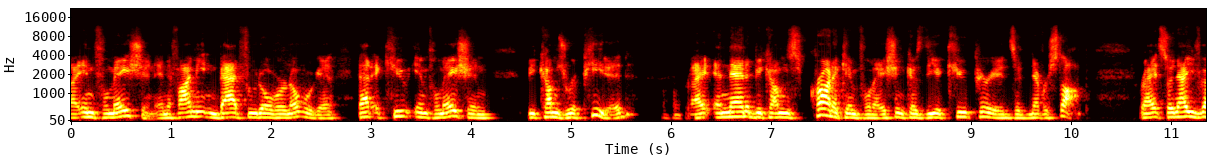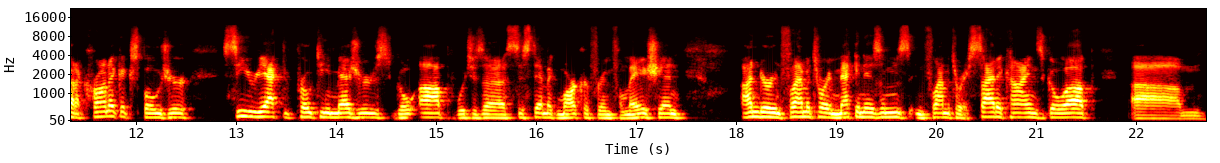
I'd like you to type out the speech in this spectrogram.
uh, inflammation. And if I'm eating bad food over and over again, that acute inflammation becomes repeated, mm-hmm. right? And then it becomes chronic inflammation because the acute periods would never stop, right? So now you've got a chronic exposure. C reactive protein measures go up, which is a systemic marker for inflammation. Under inflammatory mechanisms, inflammatory cytokines go up. Um,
